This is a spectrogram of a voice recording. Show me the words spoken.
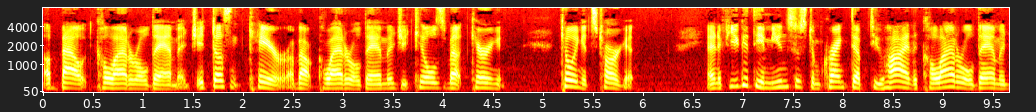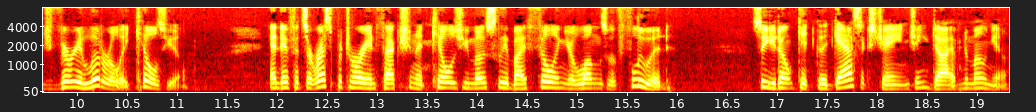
about collateral damage. It doesn't care about collateral damage. It kills about it, killing its target. And if you get the immune system cranked up too high, the collateral damage very literally kills you. And if it's a respiratory infection, it kills you mostly by filling your lungs with fluid, so you don't get good gas exchange and you die of pneumonia.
